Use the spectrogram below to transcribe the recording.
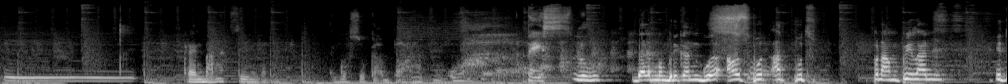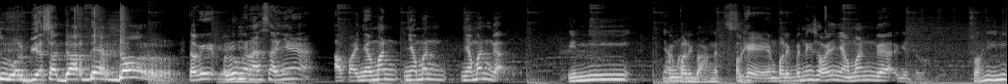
Hmm, Keren banget sih ini Gue suka banget nih. Wah, tes lu dalam memberikan gue output output penampilan itu luar biasa dar der dor. Tapi Ya, lu ini. ngerasanya apa nyaman nyaman nyaman nggak? Ini nyaman paling banget sih. Oke, yang paling penting soalnya nyaman nggak gitu. Soalnya ini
